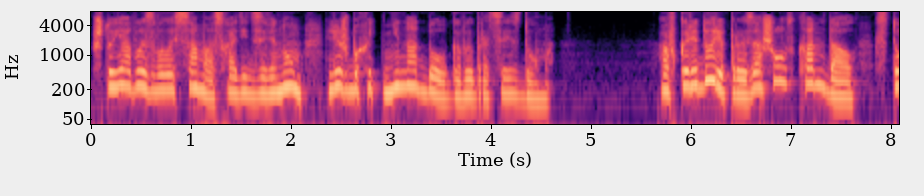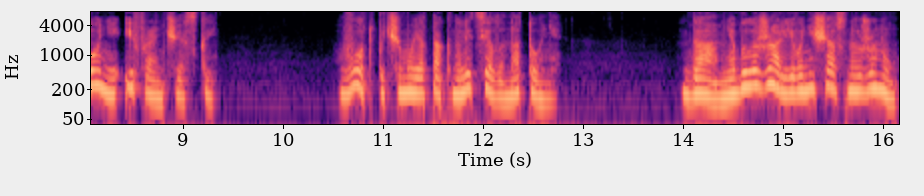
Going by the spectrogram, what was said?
что я вызвалась сама сходить за вином, лишь бы хоть ненадолго выбраться из дома. А в коридоре произошел скандал с Тони и Франческой. Вот почему я так налетела на Тони. Да, мне было жаль его несчастную жену.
